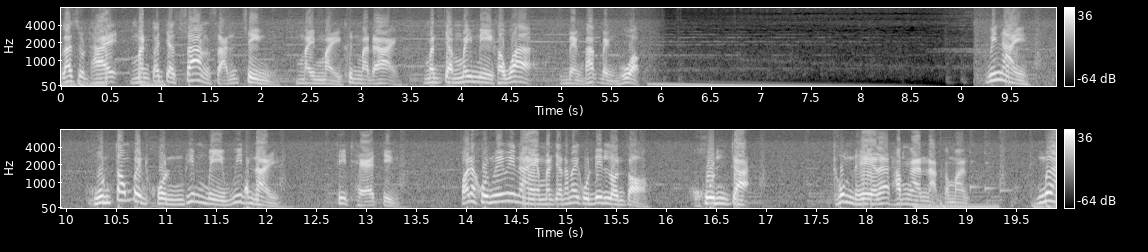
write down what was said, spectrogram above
และสุดท้ายมันก็จะสร้างสรรค์สิ่งใหม่ ๆ ขึ้นมาได้ มันจะไม่มีคาว่าแบ่งพักแบ่งพวก วินัย คุณต้องเป็นคนที่มีวินัยที่แท้จริง เพราะถ้าคุณไม่วินัยมันจะทำให้คุณดิ้นรนต่อ คุณจะทุ่มเทและทำงานหนักกับมัน เมื่อ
